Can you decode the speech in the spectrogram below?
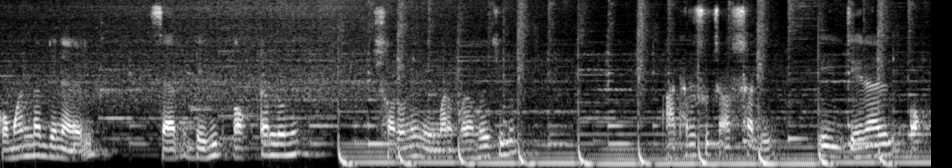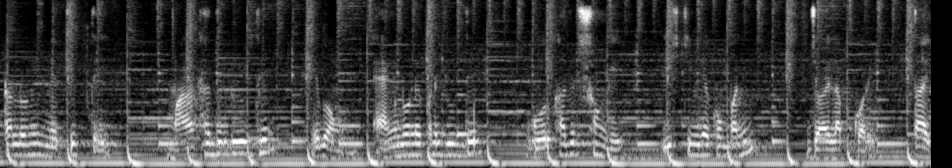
commander general sir David Ochterlony স্মরণে নির্মাণ করা হয়েছিল। আঠারোশো চার সালে এই জেনারেল অক্টালোনির নেতৃত্বে মারাঠাদের বিরুদ্ধে এবং অ্যাংলো নেপালি যুদ্ধে গোর্খাদের সঙ্গে ইস্ট ইন্ডিয়া কোম্পানি জয়লাভ করে। তাই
